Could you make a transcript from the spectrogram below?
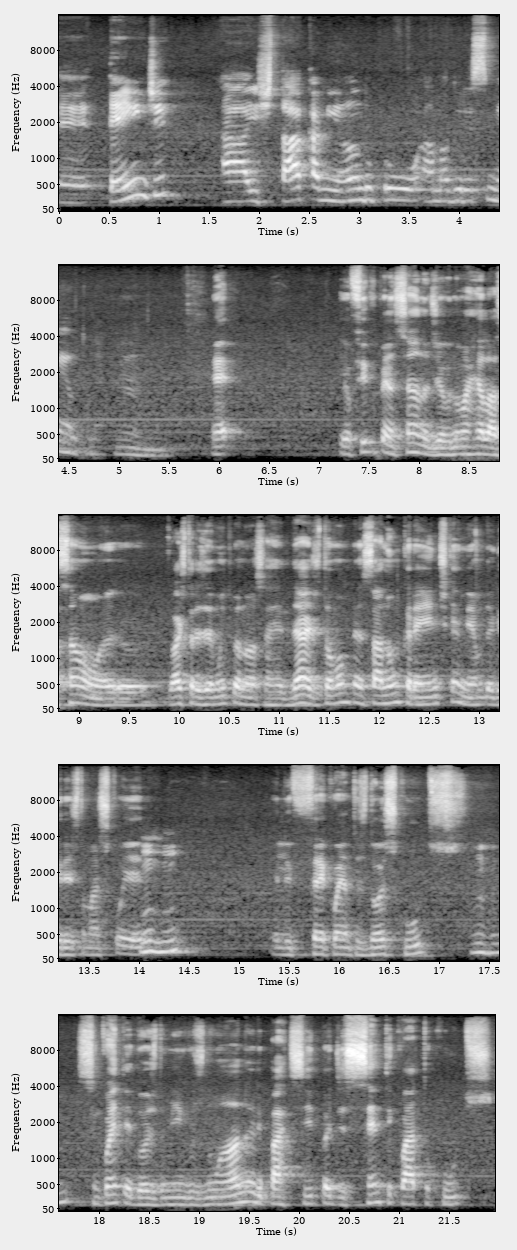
é, tende a estar caminhando para o amadurecimento. Né? Uhum. É, eu fico pensando, Diego, numa relação, eu gosto de trazer muito para a nossa realidade, então vamos pensar num crente que é membro da igreja do Tomás Coelho. Uhum. Ele frequenta os dois cultos, uhum. 52 domingos no ano, ele participa de 104 cultos,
